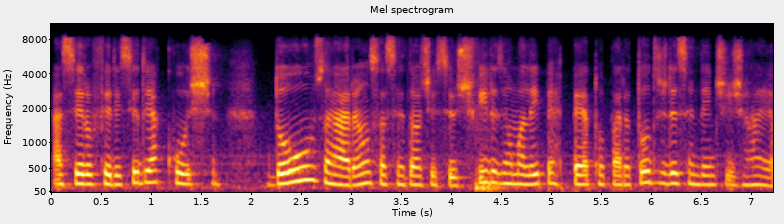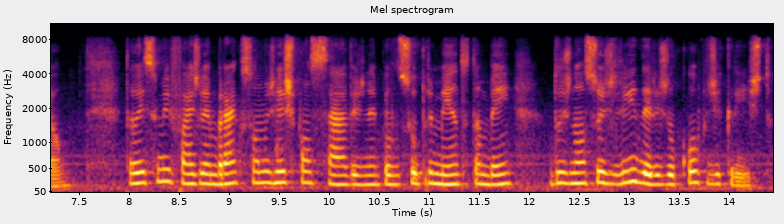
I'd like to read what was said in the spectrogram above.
a ser oferecido e a coxa. Dous a Arão, sacerdote e seus filhos, é uma lei perpétua para todos os descendentes de Israel. Então, isso me faz lembrar que somos responsáveis né, pelo suprimento também dos nossos líderes do corpo de Cristo.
